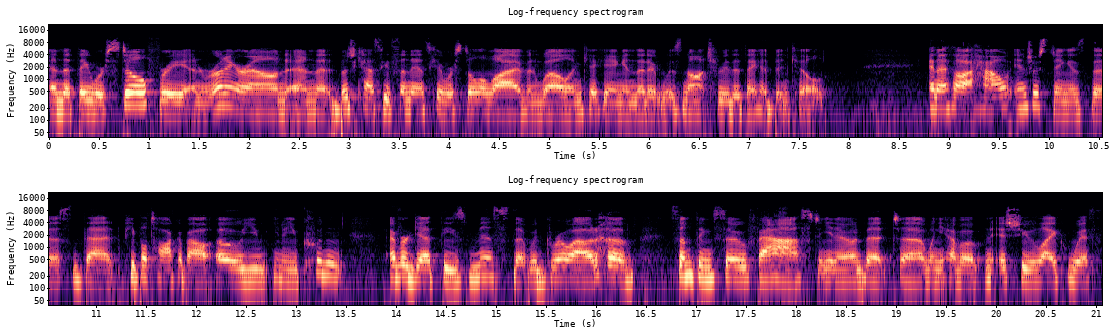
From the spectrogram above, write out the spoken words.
and that they were still free and running around and that Butch Cassidy Sundance Kid were still alive and well and kicking and that it was not true that they had been killed. And I thought, how interesting is this that people talk about, oh, you, you know, you couldn't ever get these myths that would grow out of something so fast, you know, that uh, when you have a, an issue like with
